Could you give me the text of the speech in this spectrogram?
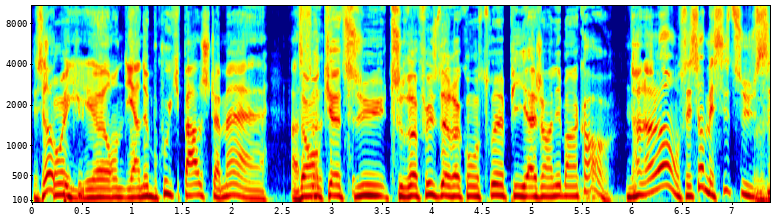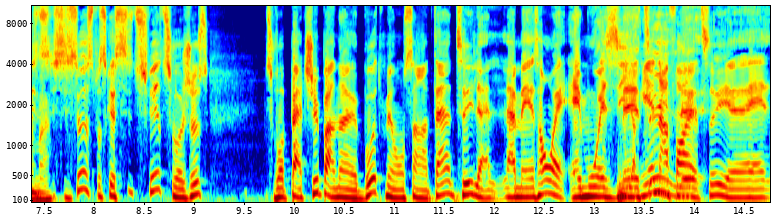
C'est ça. euh, Il y en a beaucoup qui parlent justement à, à Donc, ça. euh, tu, tu refuses de reconstruire puis agent libre encore? Non, non, non, c'est ça, mais si tu. C'est ça, c'est parce que si tu fais, tu vas juste. Tu vas patcher pendant un bout, mais on s'entend, tu sais, la, la maison est, est moisie, Mais rien à faire, tu sais. euh,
